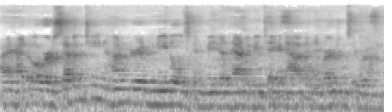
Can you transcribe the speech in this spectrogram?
I had over 1,700 needles in me that had to be taken out in the emergency room.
